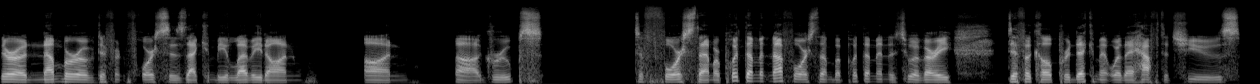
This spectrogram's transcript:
there are a number of different forces that can be levied on on uh, groups to force them or put them not force them but put them into a very difficult predicament where they have to choose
